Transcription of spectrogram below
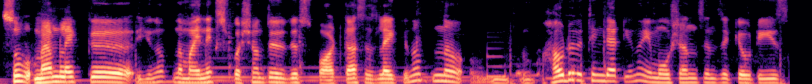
So, ma'am, like, uh, you know, my next question to this podcast is like, you know, no, how do you think that, you know, emotions, insecurities,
